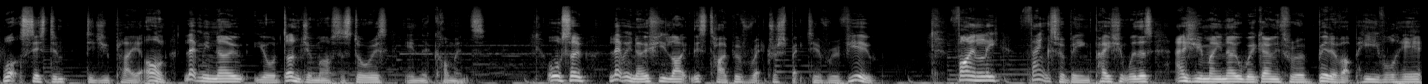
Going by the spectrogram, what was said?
What system did you play it on? Let me know your Dungeon Master stories in the comments. Also, let me know if you like this type of retrospective review. Finally, thanks for being patient with us. As you may know, we're going through a bit of upheaval here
